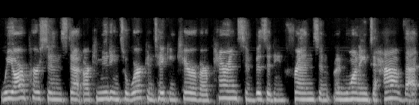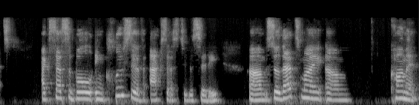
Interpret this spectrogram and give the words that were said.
we are persons that are commuting to work and taking care of our parents and visiting friends and, and wanting to have that accessible, inclusive access to the city. Um, so that's my um, comment.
